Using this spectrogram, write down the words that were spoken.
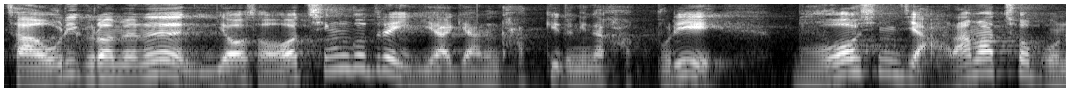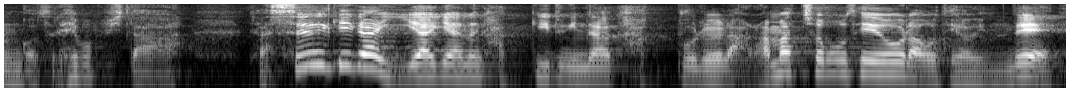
자, 우리 그러면은 이어서 친구들의 이야기하는 각기둥이나 각불이 무엇인지 알아맞혀 보는 것을 해봅시다. 자, 슬기가 이야기하는 각기둥이나 각불을 알아맞혀 보세요 라고 되어 있는데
